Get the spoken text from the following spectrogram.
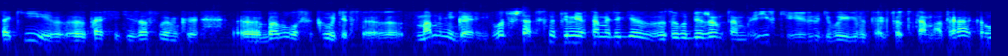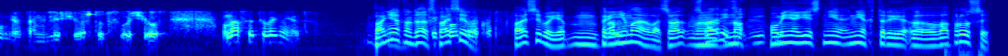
такие, э, простите за сленг, э, баблосы крутятся. Э, мама не гори. Вот в Штатах, например, там или где за рубежом там иски, люди выигрывают, как кто-то там от рака умер, там или еще что-то случилось. У нас этого нет. Понятно, да, спасибо. Вот Спасибо, я принимаю вас. Смотрите, Но у меня есть не, некоторые э, вопросы.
